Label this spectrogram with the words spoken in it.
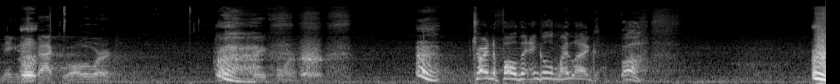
Making his back do all the work. Great form. Trying to follow the angle of my legs. Oh.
